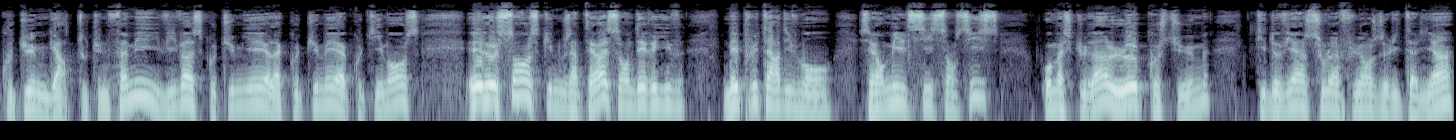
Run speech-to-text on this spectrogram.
coutume garde toute une famille, vivace, coutumier, à l'accoutumée, accoutumance, et le sens qui nous intéresse en dérive, mais plus tardivement. C'est en 1606, au masculin, le costume, qui devient, sous l'influence de l'italien,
